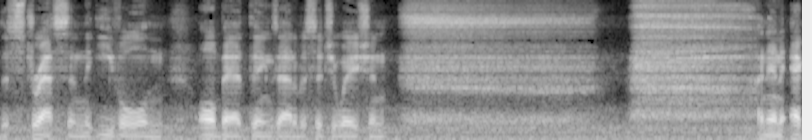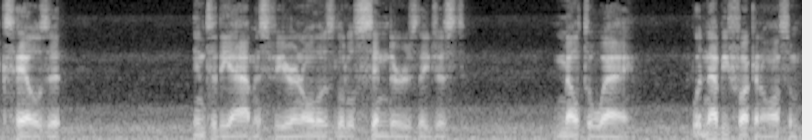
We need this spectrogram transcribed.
the stress and the evil and all bad things out of a situation and then exhales it into the atmosphere and all those little cinders, they just melt away. Wouldn't that be fucking awesome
